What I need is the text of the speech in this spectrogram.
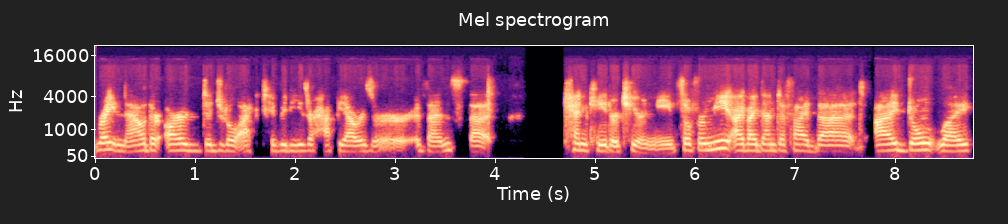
right now there are digital activities or happy hours or events that can cater to your needs. So for me, I've identified that I don't like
